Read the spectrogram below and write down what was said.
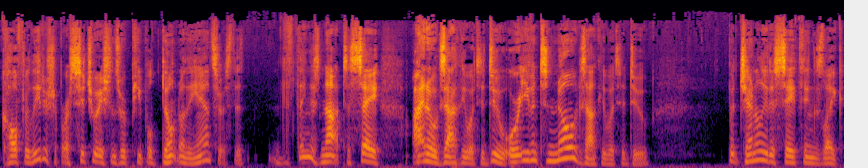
call for leadership are situations where people don't know the answers. The, the thing is not to say, I know exactly what to do, or even to know exactly what to do, but generally to say things like,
